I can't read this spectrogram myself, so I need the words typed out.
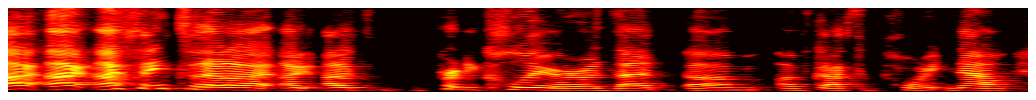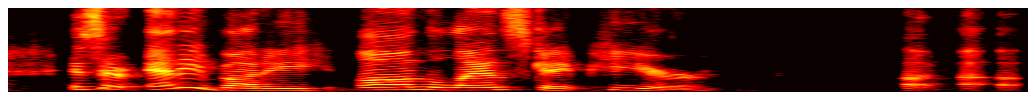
I, I, I think that I, I, am pretty clear that um, I've got the point. Now, is there anybody on the landscape here uh,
